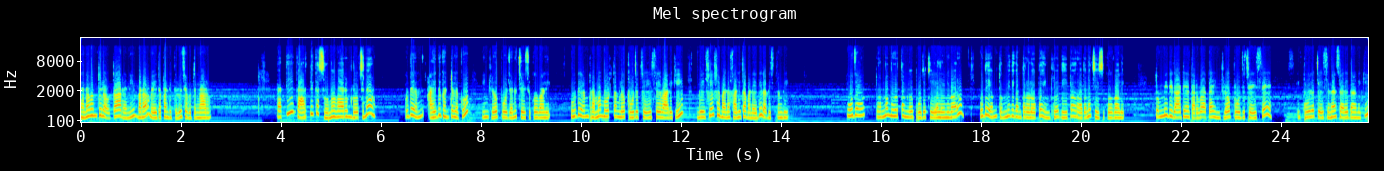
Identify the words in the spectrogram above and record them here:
ధనవంతులు అవుతారని మన వేద పండితులు చెబుతున్నారు. ప్రతి కార్తీక సోమవారం రోజున ఉదయం ఐదు గంటలకు ఇంట్లో పూజను చేసుకోవాలి. ఉదయం బ్రహ్మముహూర్తంలో పూజ చేసే వారికి విశేషమైన ఫలితం అనేది లభిస్తుంది. పూజ బ్రహ్మముహూర్తంలో పూజ చేయలేని వారు ఉదయం తొమ్మిది గంటలలోపు ఇంట్లో దీపారాధన చేసుకోవాలి. తొమ్మిది దాటిన తర్వాత ఇంట్లో పూజ చేస్తే పూజ చేసినా సరే దానికి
